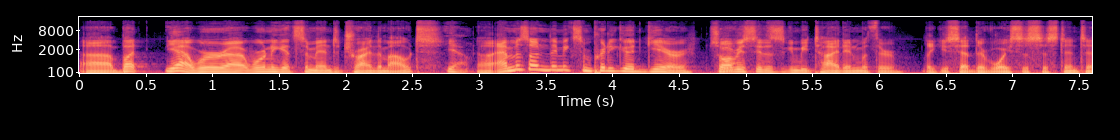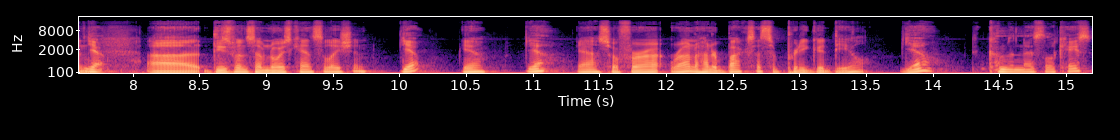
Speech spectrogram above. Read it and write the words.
Uh, but yeah, we're uh, we're gonna get some in to try them out. Yeah. uh, Amazon they make some pretty good gear. So obviously this is gonna be tied in with their, like you said, their voice assistant. And Yeah. uh, these ones have noise cancellation. Yep. Yeah, Yeah. yeah. So for around 100 bucks, that's a pretty good deal. Yeah. Comes in a nice little case.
